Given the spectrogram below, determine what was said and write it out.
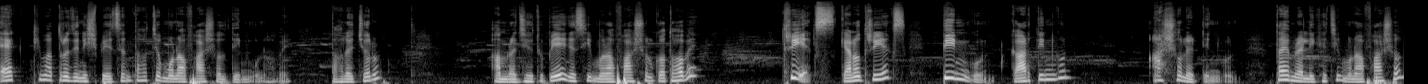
একটি মাত্র জিনিস পেয়েছেন, তা হচ্ছে মুনাফা আসল তিন গুণ হবে। তাহলে চলুন, আমরা যেহেতু পেয়ে গেছি, মুনাফা আসল কত হবে? থ্রি এক্স কেন থ্রি এক্স তিন গুণ। কার তিন গুণ? আসলের তিন গুণ। তাই আমরা লিখেছি মুনাফা আসল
